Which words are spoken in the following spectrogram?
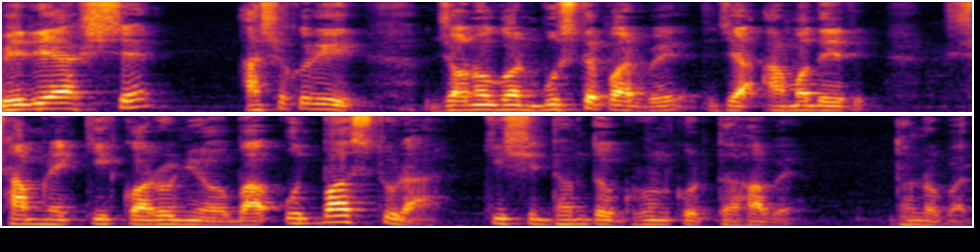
বেরিয়ে আসছে। আশা করি জনগণ বুঝতে পারবে যে আমাদের সামনে কি করণীয় বা উদ্বাস্তুরা কি সিদ্ধান্ত গ্রহণ করতে হবে। ধন্যবাদ।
